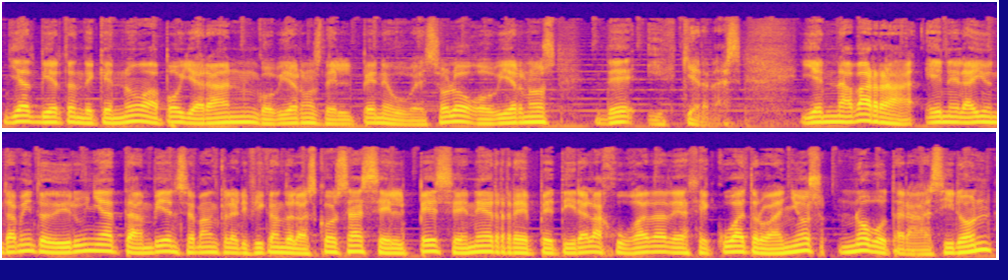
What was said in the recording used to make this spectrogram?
ya advierten de que no apoyarán gobiernos del PNV, solo gobiernos de izquierdas. Y en Navarra, en el Ayuntamiento de Iruña, también se van clarificando las cosas. El PSN repetirá la jugada de hace cuatro años, no votará a Sirón,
